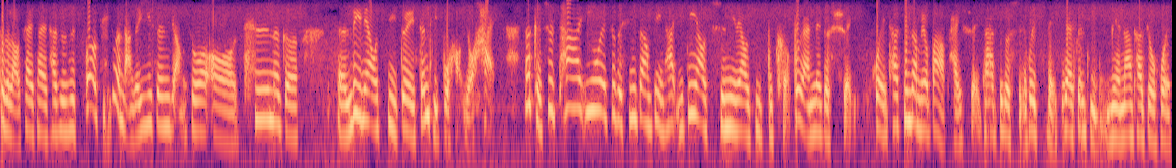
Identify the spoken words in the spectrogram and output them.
这个老太太她就是不知道听了哪个医生讲说，哦，吃那个呃利尿剂对身体不好有害。那可是她因为这个心脏病，她一定要吃利尿剂不可，不然那个水。会，他心脏没有办法排水，他这个水会累积在身体里面，那他就会，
